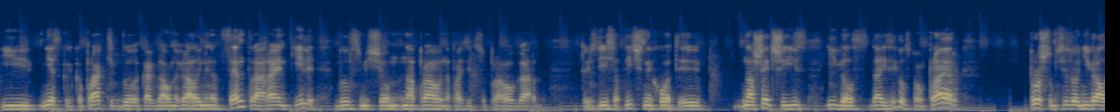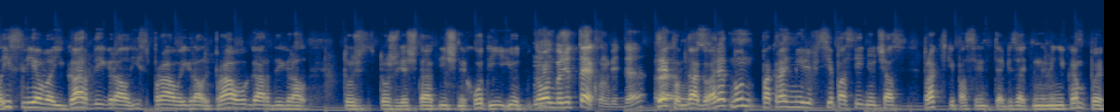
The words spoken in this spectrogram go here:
И несколько практик было, когда он играл именно центра, а Райан Келли был смещен направо на позицию правого гарда. То есть здесь отличный ход. И нашедший из Eagles, да, из Eagles, по-моему, Прайер, в прошлом сезоне играл и слева, и гарда играл, и справа играл, и правого гарда играл тоже, тоже я считаю, отличный ход. И, и... Но он будет теклом бить, да? Теклом, да, говорят. Но он, по крайней мере, все последние час практики, последние обязательно мини-кэмпы,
